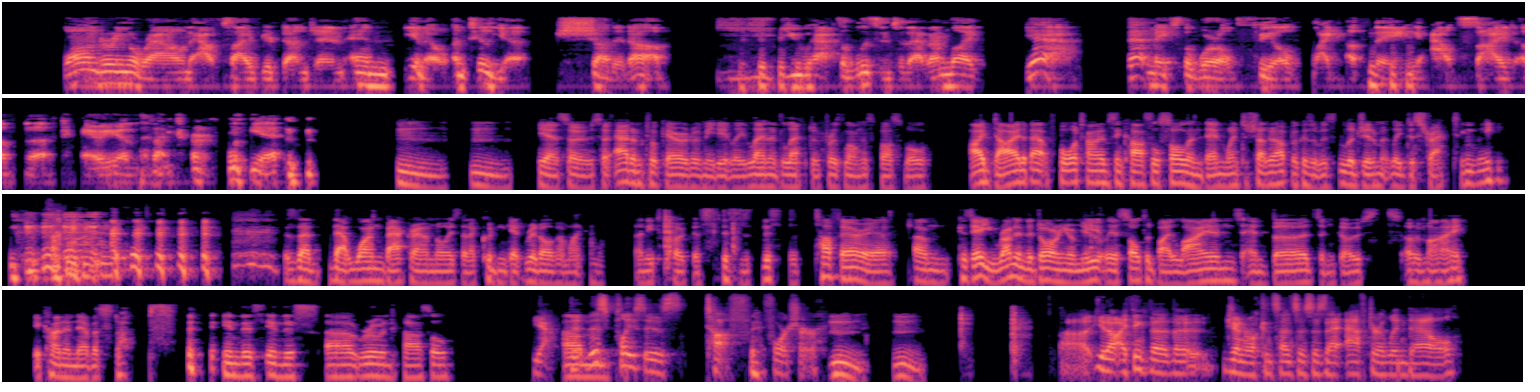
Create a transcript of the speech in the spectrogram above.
wandering around outside of your dungeon and you know until you shut it up y- you have to listen to that and i'm like yeah that makes the world feel like a thing outside of the area that i'm currently in Mm, mm. Yeah, so so Adam took care of it immediately. Leonard left it for as long as possible. I died about four times in Castle Sol and then went to shut it up because it was legitimately distracting me. There's that that one background noise that I couldn't get rid of. I'm like, "Come on, I need to focus. This is this is a tough area. Um, because yeah, you run in the door and you're immediately assaulted by lions and birds and ghosts. Oh my! It kind of never stops in this in this uh ruined castle. Yeah, Um, this place is tough for sure. Mm, mm. Uh, you know, I think the the general consensus is that after Leyndell,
